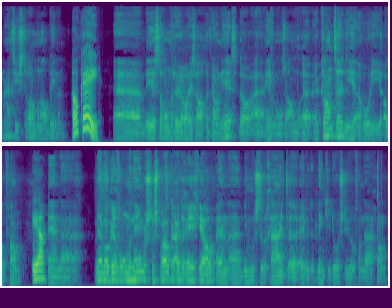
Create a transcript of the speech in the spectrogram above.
donaties stromen al binnen. Oké. Eh, de eerste 100 euro is al gedoneerd door eh, een van onze andere eh, klanten. Die uh, hoorde hier ook van. Ja. En we hebben ook heel veel ondernemers gesproken uit de regio. En die moesten we geheid even het linkje doorsturen vandaag. Want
